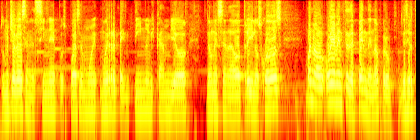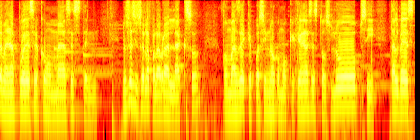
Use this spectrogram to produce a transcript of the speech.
pues muchas veces en el cine pues puede ser muy, muy repentino el cambio de una escena a otra y en los juegos, bueno, obviamente depende, ¿no? Pero de cierta manera puede ser como más, este, no sé si usar la palabra laxo, o más de que pues si no como que generas estos loops y tal vez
